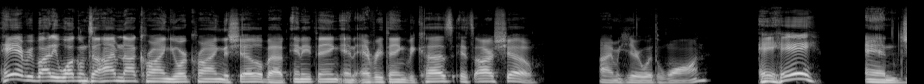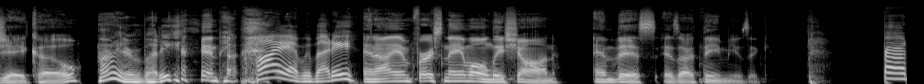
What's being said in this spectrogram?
Hey, everybody, welcome to I'm Not Crying, You're Crying, the show about anything and everything because it's our show. I'm here with Juan Hey, hey. and Jayco, Hi, everybody. and, Hi, everybody. and I am first name only Sean, and this is our theme music. Juan,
